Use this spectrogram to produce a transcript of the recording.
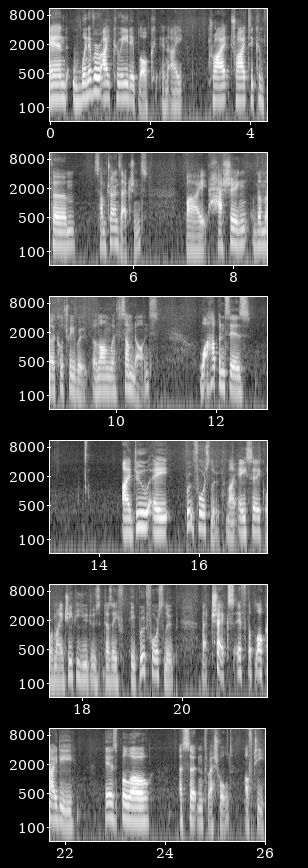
And whenever I create a block and I try, try to confirm some transactions by hashing the Merkle tree root along with some nonce, what happens is I do a brute force loop. My ASIC or my GPU does, does a, a brute force loop that checks if the block ID is below a certain threshold of t.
